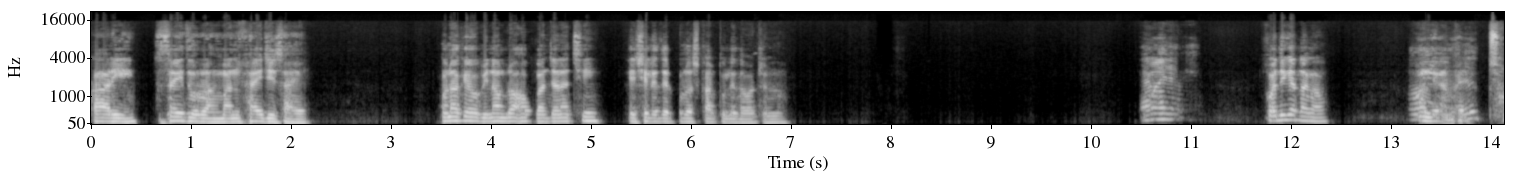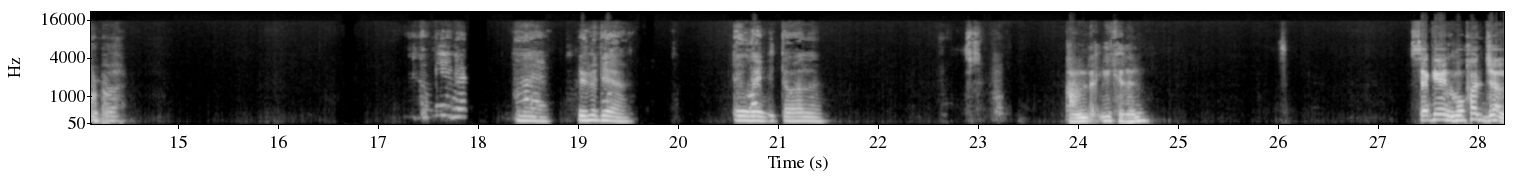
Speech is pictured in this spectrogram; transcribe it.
কারি সঈদুর রহমান ফাইজি সাহেব। ওনাকেও বিনম্র আহ্বান জানাচ্ছি এই ছেলেদের পুরস্কার তুলে দেওয়ার জন্য। ওদিকে তাকাও? ছোট আমরা লিখে দেন সেকেন্ড মুফাজ্জল।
